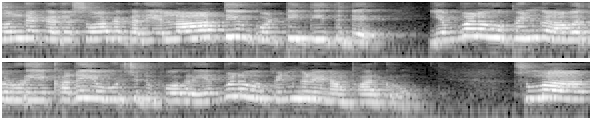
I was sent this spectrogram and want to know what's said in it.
சொந்த கதை சோக கதை எல்லாத்தையும் கொட்டி தீர்த்துட்டு எவ்வளவு பெண்கள் அவர்களுடைய கதையை முடிச்சுட்டு போகிற எவ்வளவு பெண்களை நாம் பார்க்கிறோம்? சும்மா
